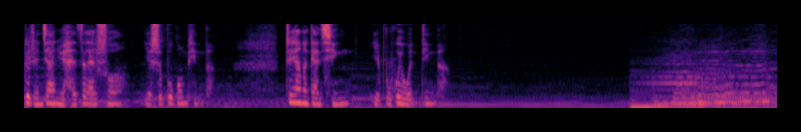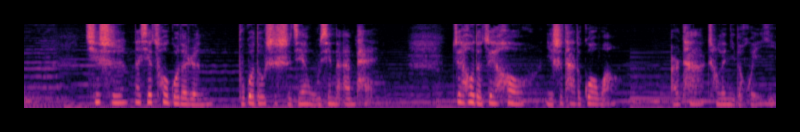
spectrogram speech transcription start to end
对人家女孩子来说也是不公平的。这样的感情也不会稳定的。其实那些错过的人，不过都是时间无心的安排。最后的最后，你是他的过往，而他成了你的回忆。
